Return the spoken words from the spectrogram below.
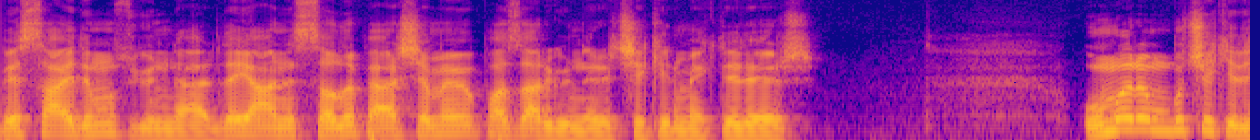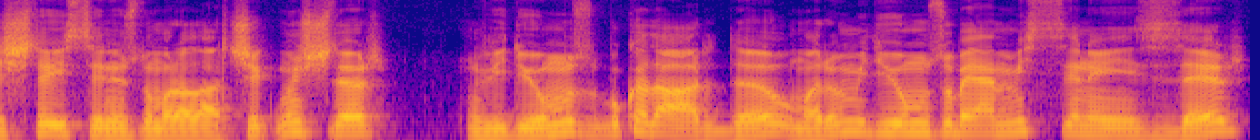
ve saydığımız günlerde yani salı, perşembe ve pazar günleri çekilmektedir. Umarım bu çekilişte istediğiniz numaralar çıkmıştır. Videomuz bu kadardı. Umarım videomuzu beğenmişsinizdir.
